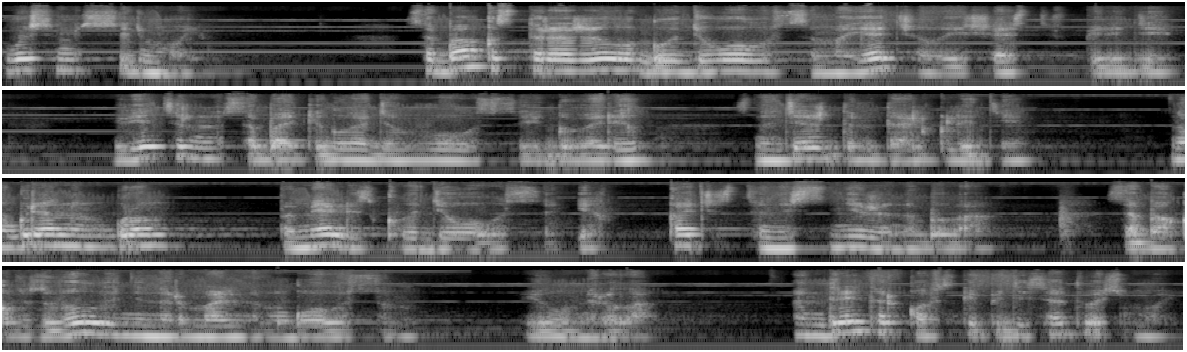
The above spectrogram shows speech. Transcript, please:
87-й. Собака сторожила гладиолусы, маячила и счастье впереди. Ветер на собаке гладил волосы и говорил, с надеждой вдаль гляди. Но грянул гром, помялись гладиолусы, их качественность снижена была. Собака взвыла ненормальным голосом и умерла. Андрей Тарковский, 58-й.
